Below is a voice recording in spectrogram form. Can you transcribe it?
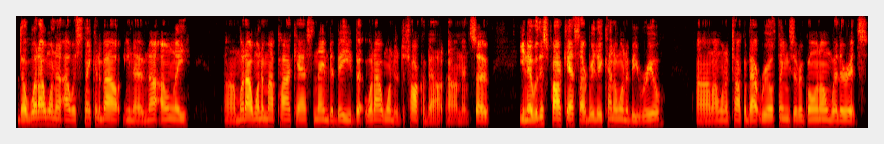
the what I want to, I was thinking about, you know, not only um, what I wanted my podcast name to be, but what I wanted to talk about. Um, and so, you know, with this podcast, I really kind of want to be real. Um, I want to talk about real things that are going on, whether it's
